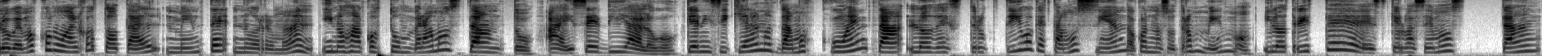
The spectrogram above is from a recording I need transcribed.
lo vemos como algo totalmente normal y nos acostumbramos tanto a ese diálogo que ni siquiera nos damos cuenta lo destructivo que estamos siendo con nosotros mismos. Y lo triste es que lo hacemos tan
